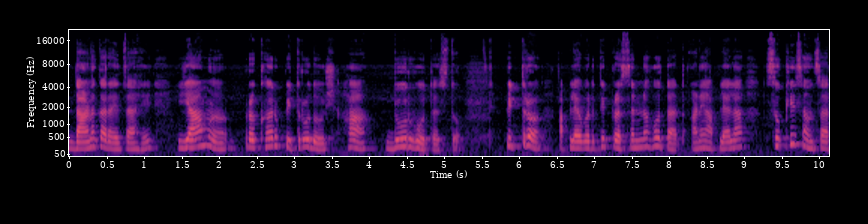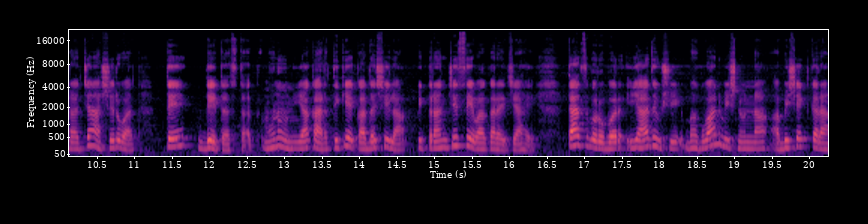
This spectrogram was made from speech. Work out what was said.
दान करायचं आहे यामुळं प्रखर पितृदोष हा दूर होत असतो. पित्र आपल्यावरती प्रसन्न होतात आणि आपल्याला सुखी संसाराचे आशीर्वाद ते देत असतात. म्हणून या कार्तिकी एकादशीला पित्रांची सेवा करायची आहे. त्याचबरोबर या दिवशी भगवान विष्णूंना अभिषेक करा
